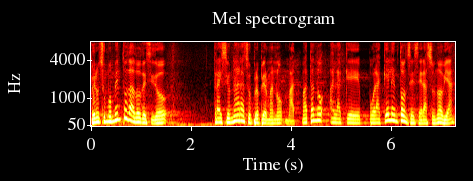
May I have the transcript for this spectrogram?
pero en su momento dado decidió traicionar a su propio hermano Matt, matando a la que por aquel entonces era su novia,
